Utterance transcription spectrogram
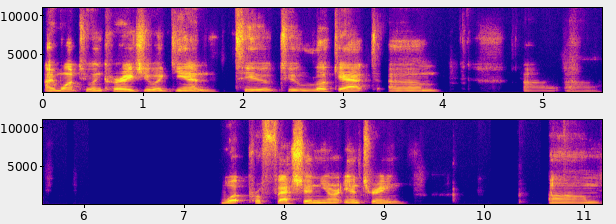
I want to encourage you again to, to look at um, uh, uh, what profession you're entering. Um,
